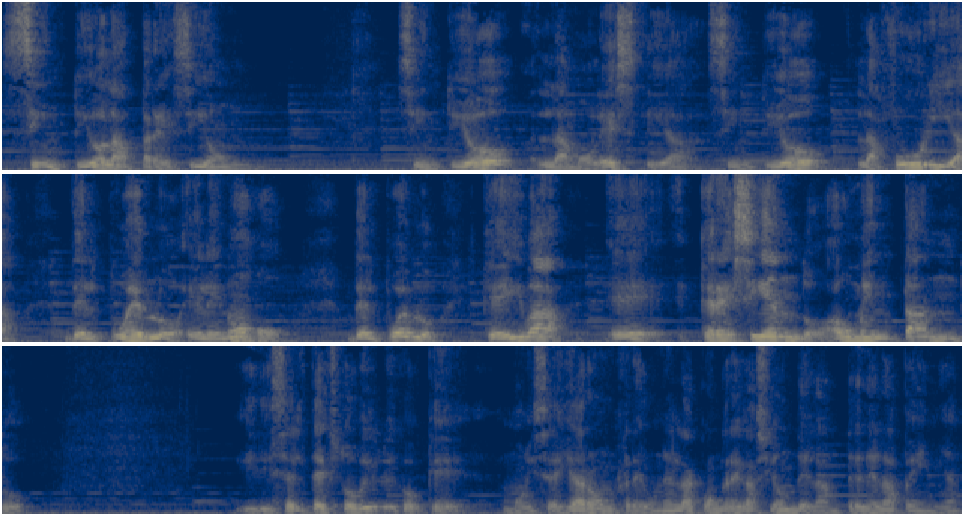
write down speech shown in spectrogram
sintió la presión, sintió la molestia, sintió la furia del pueblo, el enojo del pueblo que iba eh, creciendo, aumentando. Y dice el texto bíblico que Moisés y Aarón reúnen la congregación delante de la peña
